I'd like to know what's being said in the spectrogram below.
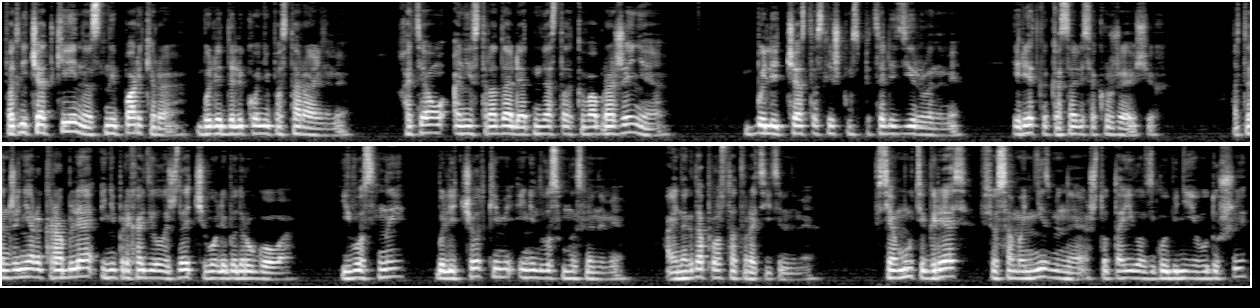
В отличие от Кейна, сны Паркера были далеко не пасторальными. Хотя они страдали от недостатка воображения, были часто слишком специализированными и редко касались окружающих. От инженера корабля и не приходилось ждать чего-либо другого. Его сны были четкими и недвусмысленными, а иногда просто отвратительными. Вся муть и грязь, все самое низменное, что таилось в глубине его души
